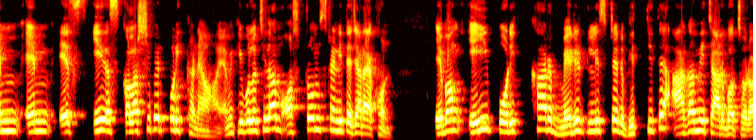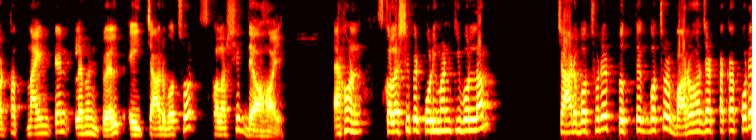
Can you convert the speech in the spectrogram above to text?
এম এম এস ই স্কলারশিপের পরীক্ষা নেওয়া হয়। আমি কি বলেছিলাম? অষ্টম শ্রেণীতে যারা এখন এবং এই পরীক্ষার মেরিট লিস্টের ভিত্তিতে আগামী চার বছর, অর্থাৎ নাইন টেন ইলেভেন টুয়েলভ এই চার বছর স্কলারশিপ দেওয়া হয়। এখন স্কলারশিপের পরিমাণ কি বললাম? চার বছরে প্রত্যেক বছর বারো হাজার টাকা করে,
